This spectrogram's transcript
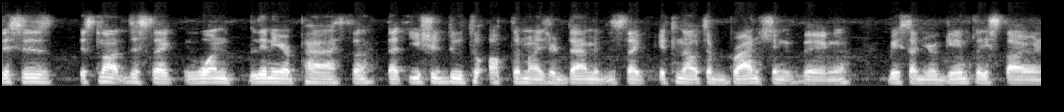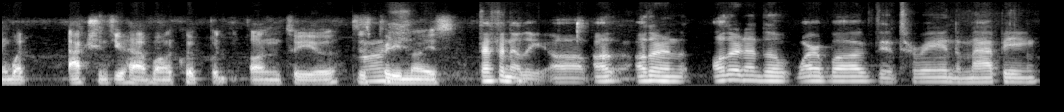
this is it's not just like one linear path that you should do to optimize your damage. It's like it's now it's a branching thing based on your gameplay style and what actions you have on equipped onto you. It's pretty nice. definitely. Uh, other than other than the wire bug, the terrain, the mapping,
